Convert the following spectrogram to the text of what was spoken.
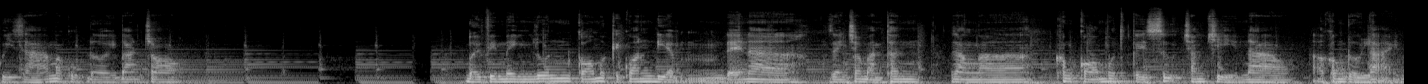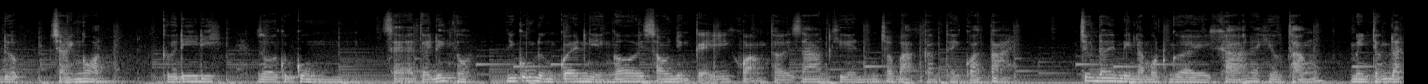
quý giá mà cuộc đời ban cho. Bởi vì mình luôn có một cái quan điểm đấy là dành cho bản thân rằng à, không có một cái sự chăm chỉ nào à, không đổi lại được trái ngọt. Cứ đi đi, rồi cuối cùng sẽ tới đích thôi nhưng cũng đừng quên nghỉ ngơi sau những cái khoảng thời gian khiến cho bạn cảm thấy quá tải. Trước đây mình là một người khá là hiếu thắng. Mình thường đặt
